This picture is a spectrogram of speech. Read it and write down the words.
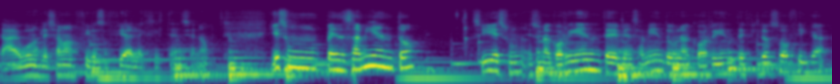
algunos le llaman filosofía de la existencia, ¿no? Y es un pensamiento, ¿sí? es, un, es una corriente de pensamiento, una corriente filosófica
